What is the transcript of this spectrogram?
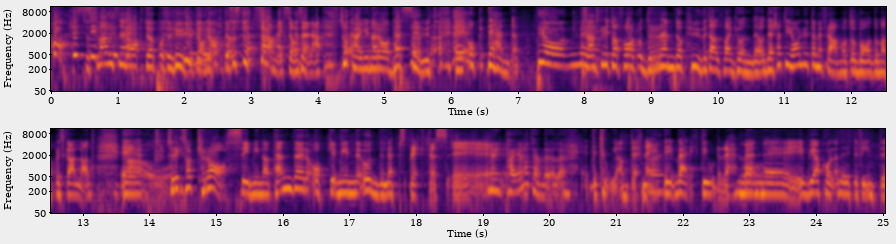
Så precis! svansen rakt upp och så huvudet rakt upp. Och så studsar de liksom så här. Så kan ju en arabhäst se ut. Eh, och det hände. Ja, nej. Så han skulle ta fart och drämde upp huvudet allt vad han kunde. Och där satt jag och lutade mig framåt och bad om att bli skallad. Eh, så det sa kras i mina tänder och min underläpp spräcktes. Eh, Men pajade något händer eller? det tror jag inte. Nej, Nej. det värkte gjorde det. Men eh, jag kollade lite fint eh,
